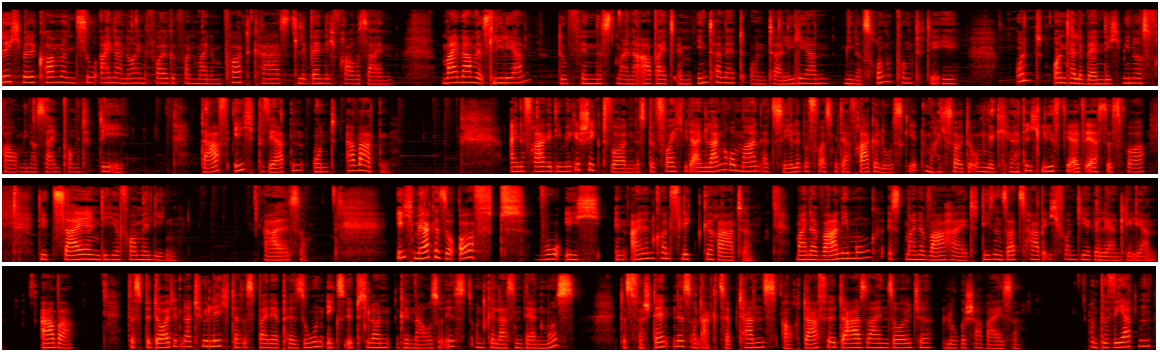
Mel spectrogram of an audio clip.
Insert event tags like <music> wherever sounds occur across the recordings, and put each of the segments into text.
Herzlich willkommen zu einer neuen Folge von meinem Podcast Lebendig Frau Sein. Mein Name ist Lilian. Du findest meine Arbeit im Internet unter lilian-runge.de und unter lebendig-frau-sein.de. Darf ich bewerten und erwarten? Eine Frage, die mir geschickt worden ist. Bevor ich wieder einen langen Roman erzähle, bevor es mit der Frage losgeht, mache ich es heute umgekehrt. Ich lese dir als erstes vor die Zeilen, die hier vor mir liegen. Also, ich merke so oft, wo ich in einen Konflikt gerate. Meine Wahrnehmung ist meine Wahrheit. Diesen Satz habe ich von dir gelernt, Lilian. Aber das bedeutet natürlich, dass es bei der Person XY genauso ist und gelassen werden muss, dass Verständnis und Akzeptanz auch dafür da sein sollte, logischerweise. Und bewerten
